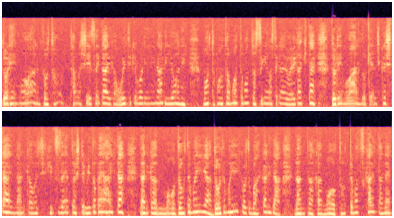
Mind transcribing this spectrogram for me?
ドリームワールドと楽しい世界が置いてけぼりになるようにもっともっともっともっと次の世界を描きたい。ドリームワールド建築したい何かを必然として認め合いたい。何かもうどうでもいいやどうでもいいことばっかりだ。なんだかもうとっても疲れたね。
